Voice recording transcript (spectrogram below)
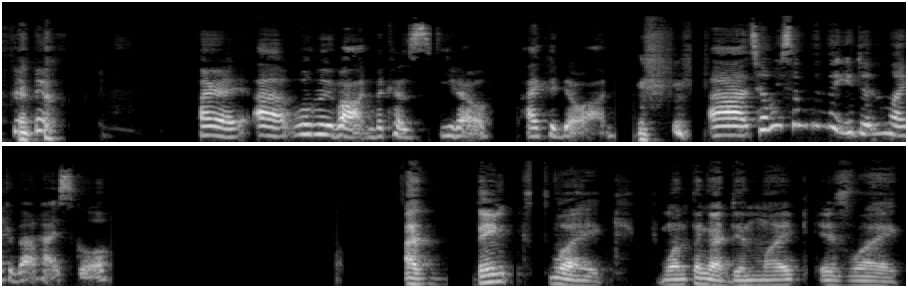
All right uh we'll move on because you know i could go on. Uh tell me something that you didn't like about high school. I think like one thing I didn't like is like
